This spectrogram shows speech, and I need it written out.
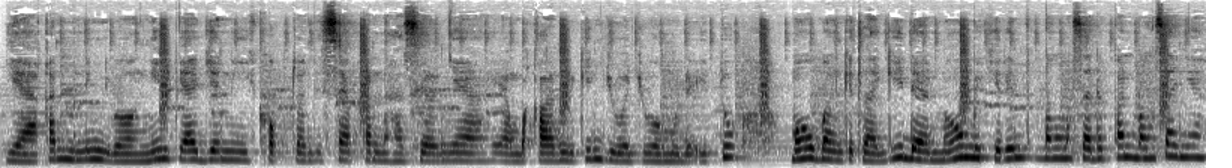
Ya kan mending dibawa ngimpi aja nih COP27 hasilnya. Yang bakalan bikin jiwa-jiwa muda itu mau bangkit lagi dan mau mikirin tentang masa depan bangsanya.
